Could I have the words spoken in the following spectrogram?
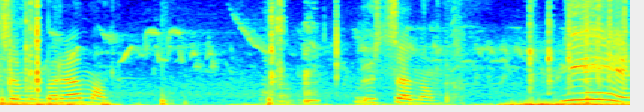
Це ми беремо. І це нам. Ні.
